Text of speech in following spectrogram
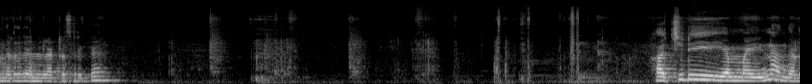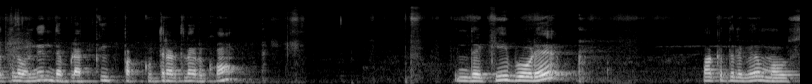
அந்த இடத்துல என்ன லெட்டர்ஸ் இருக்கு? ஹச்டிஎம்ஐன்னு அந்த இடத்துல வந்து இந்த ப்ளக்கு பக் குத்துற இடத்துல இருக்கும். இந்த கீபோர்டு பக்கத்தில் இருக்கிற மவுஸ்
